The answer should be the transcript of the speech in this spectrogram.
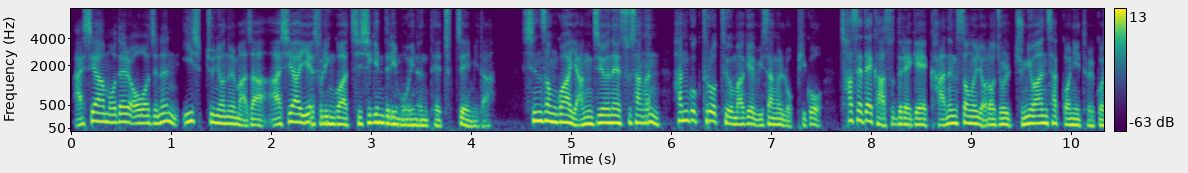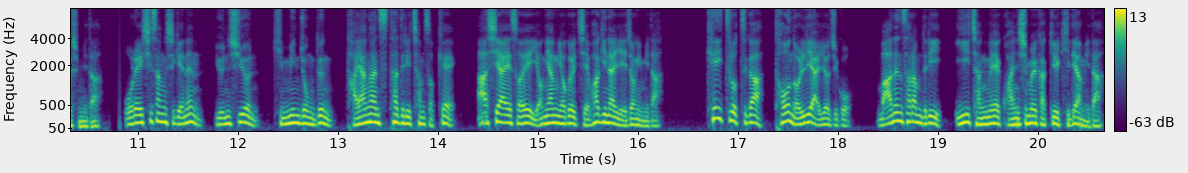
아시아 모델 어워즈는 20주년을 맞아 아시아 예술인과 지식인들이 모이는 대축제입니다. 신성과 양지은의 수상은 한국 트로트 음악의 위상을 높이고 차세대 가수들에게 가능성을 열어줄 중요한 사건이 될 것입니다. 올해 시상식에는 윤시윤, 김민종 등 다양한 스타들이 참석해 아시아에서의 영향력을 재확인할 예정입니다. K-트로트가 더 널리 알려지고 많은 사람들이 이 장르에 관심을 갖길 기대합니다.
